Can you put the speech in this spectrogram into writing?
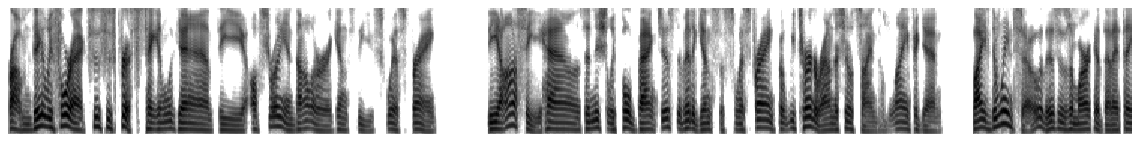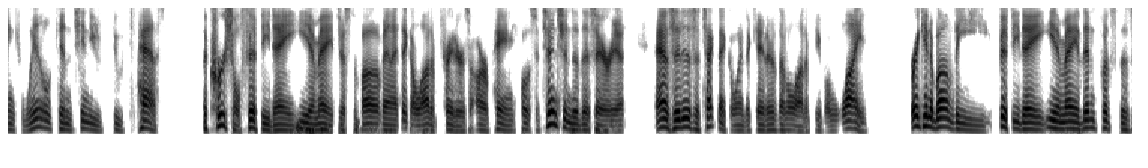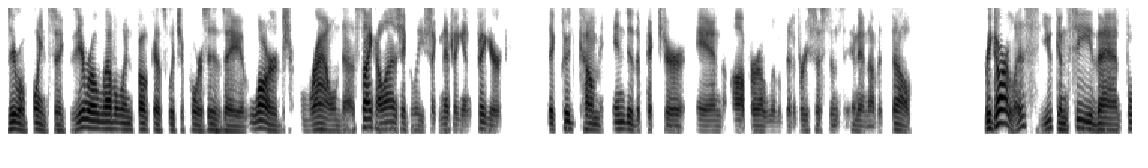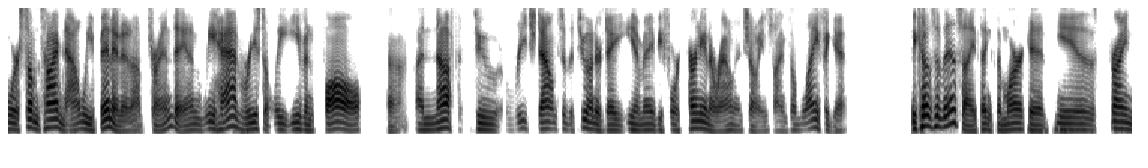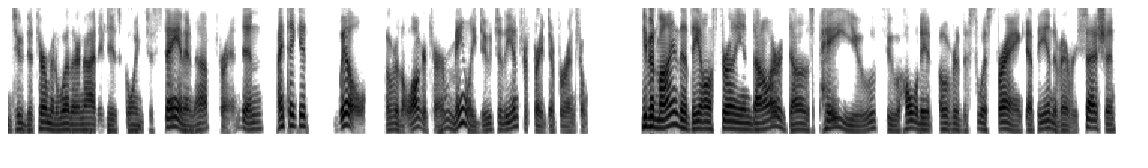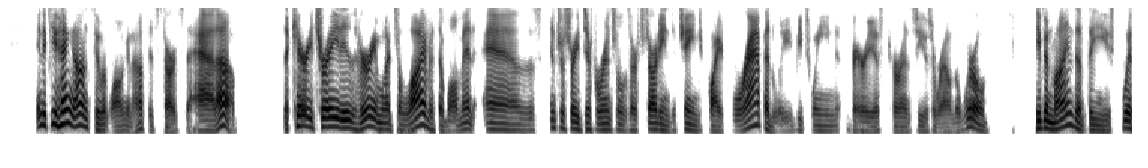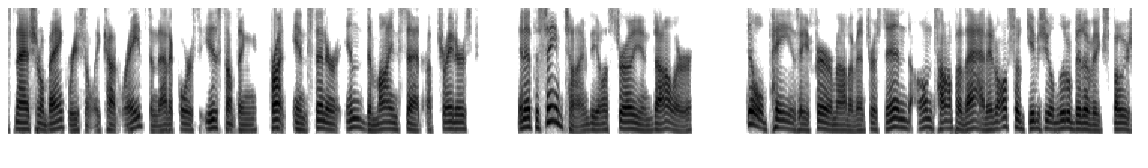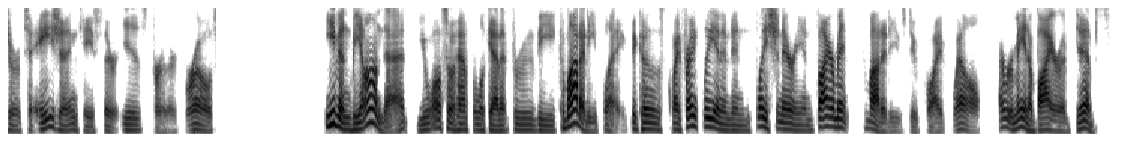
From Daily Forex, this is Chris taking a look at the Australian dollar against the Swiss franc. The Aussie has initially pulled back just a bit against the Swiss franc, but we turned around to show signs of life again. By doing so, this is a market that I think will continue to test the crucial 50 day EMA just above. And I think a lot of traders are paying close attention to this area as it is a technical indicator that a lot of people like. Breaking above the 50 day EMA then puts the 0.60 level in focus, which of course is a large, round, uh, psychologically significant figure that could come into the picture and offer a little bit of resistance in and of itself. Regardless, you can see that for some time now we've been in an uptrend and we had recently even fall uh, enough to reach down to the 200 day EMA before turning around and showing signs of life again. Because of this, I think the market is trying to determine whether or not it is going to stay in an uptrend, and I think it will over the longer term, mainly due to the interest rate differential. Keep in mind that the Australian dollar does pay you to hold it over the Swiss franc at the end of every session, and if you hang on to it long enough, it starts to add up. The carry trade is very much alive at the moment as interest rate differentials are starting to change quite rapidly between various currencies around the world. Keep in mind that the Swiss National Bank recently cut rates, and that, of course, is something front and center in the mindset of traders. And at the same time, the Australian dollar still pays a fair amount of interest. And on top of that, it also gives you a little bit of exposure to Asia in case there is further growth. Even beyond that, you also have to look at it through the commodity play because, quite frankly, in an inflationary environment, commodities do quite well. I remain a buyer of dips.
